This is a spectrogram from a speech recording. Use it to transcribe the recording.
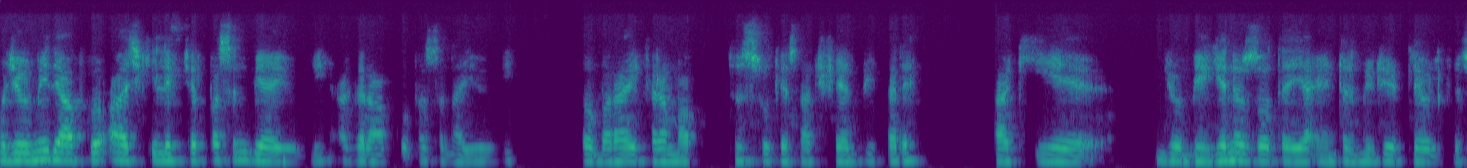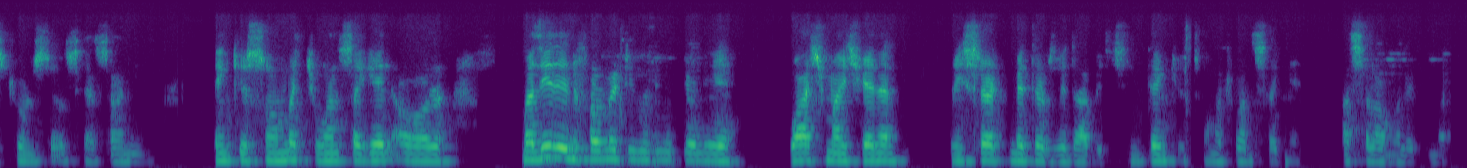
मुझे उम्मीद है आपको आज की लेक्चर पसंद भी आई होगी। अगर आपको पसंद आई होगी तो बर करम आप दूसरों के साथ शेयर भी करें, ताकि ये जो बिगिनर्स होते हैं या इंटरमीडिएट लेवल के स्टूडेंट्स हैं, उससे आसानी thank you so much once again और मजीद इंफॉर्मेटिव वीडियो के लिए watch my channel research methods with Abid Singh thank you so much once again अस्सलाम वालेकुम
